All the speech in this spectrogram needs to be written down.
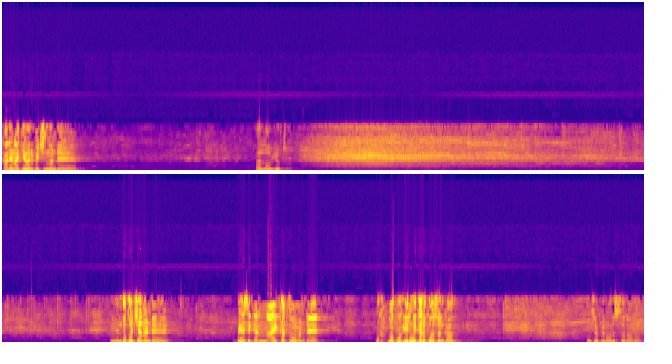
కానీ నాకేమనిపించిందంటే ఐ లవ్ యూ టూ నేను ఎందుకు వచ్చానంటే బేసిక్గా నాయకత్వం అంటే ఒక ఒక ఎన్నికల కోసం కాదు. కొంచెం మీరు అరుస్తారా? అరవాలి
